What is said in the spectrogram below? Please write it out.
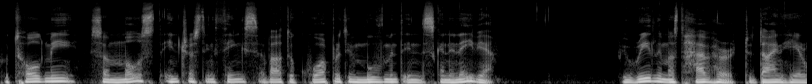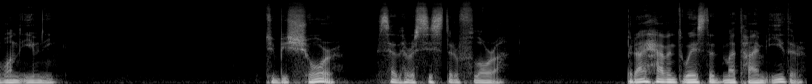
who told me some most interesting things about the cooperative movement in Scandinavia. We really must have her to dine here one evening. To be sure, said her sister Flora. But I haven't wasted my time either.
